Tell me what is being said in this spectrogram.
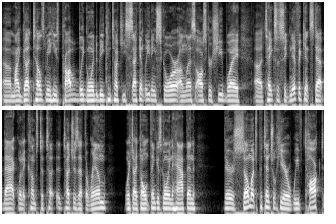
Uh, my gut tells me he's probably going to be Kentucky's second leading scorer unless Oscar Tshiebwe uh, takes a significant step back when it comes to t- touches at the rim, which I don't think is going to happen. There's so much potential here. We've talked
